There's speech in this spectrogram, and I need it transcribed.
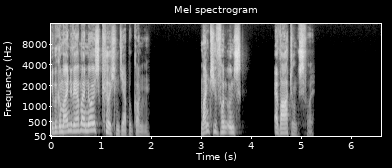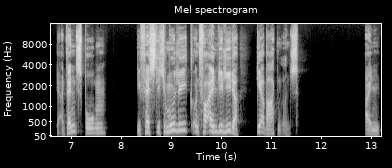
Liebe Gemeinde, wir haben ein neues Kirchenjahr begonnen. Manche von uns erwartungsvoll. Der Adventsbogen, die festliche Musik und vor allem die Lieder, die erwarten uns. Ein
